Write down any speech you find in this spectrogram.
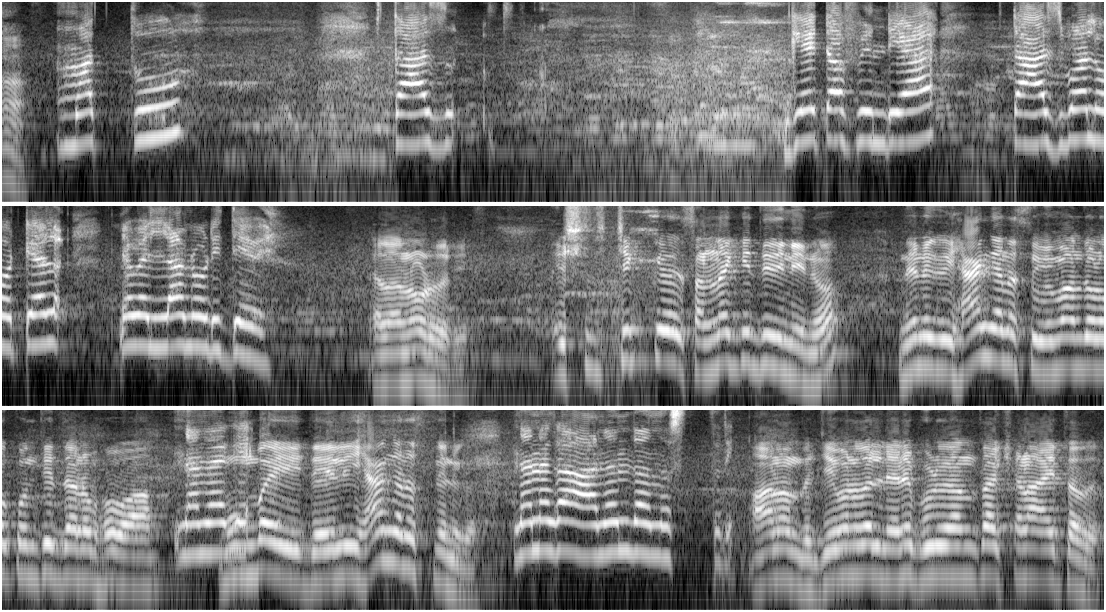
ಹಾಂ. ಮತ್ತು Taj gate of India Taj Mahal hotel ನಾವೆಲ್ಲ ನೋಡಿದ್ದೇವೆ. ಎಲ್ಲ ನೋಡಿದ್ರಿ. ಇಷ್ಟು ಚಿಕ್ಕ ಸಣ್ಣಕ್ಕಿದ್ದೀವಿ ನೀನು? ನಿನಗೆ ಹೆಂಗೆ ಅನಿಸ್ತು ವಿಮಾನದೊಳಗೆ ಕುಂತಿದ್ದ ಅನುಭವ? ನನಗೆ ಮುಂಬೈ ದೆಹಲಿ ಹೆಂಗೆ ಅನಿಸ್ತು ನಿನಗೆ? ನನಗೆ ಆನಂದ ಅನ್ನಿಸ್ತು ಆನಂದ. ಜೀವನದಲ್ಲಿ ನೆನಪಿಡುವಂಥ ಕ್ಷಣ ಆಯ್ತದ.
